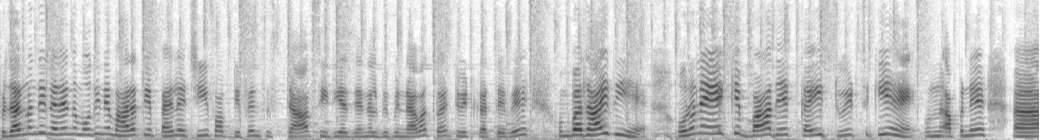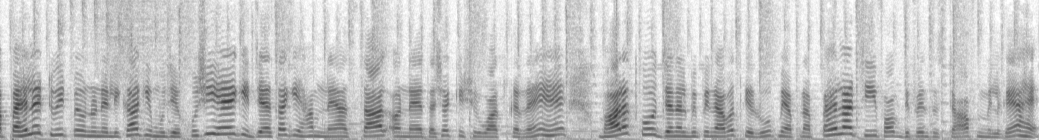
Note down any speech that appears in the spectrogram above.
प्रधानमंत्री नरेंद्र मोदी ने भारत के पहले chief of defence staff CDS general Bipin Rawat पर ट्वीट करते हुए बधाई दी है। उन्होंने एक के बाद एक कई ट्वीट किए हैं। उन अपने पहले ट्वीट में उन्होंने लिखा कि मुझे खुशी है कि जैसा कि हम नया साल और नए दशक की शुरुआत कर रहे हैं में भारत को जनरल बिपिन रावत के रूप में अपना पहला चीफ ऑफ़ डिफेंस स्टाफ मिल गया है।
